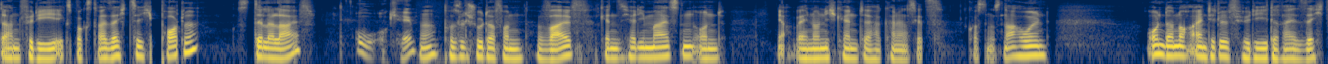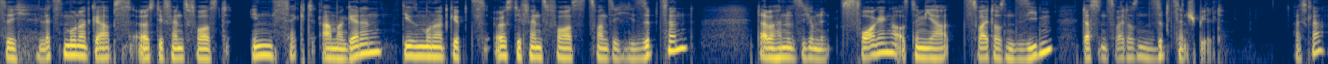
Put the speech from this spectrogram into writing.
Dann für die Xbox 360 Portal, Still Alive. Oh, okay. Ne? Puzzle-Shooter von Valve, kennen sich ja die meisten und ja, wer ihn noch nicht kennt, der kann das jetzt kostenlos nachholen. Und dann noch ein Titel für die 360. Letzten Monat gab's Earth Defense Force Insect Armageddon. Diesen Monat gibt's Earth Defense Force 2017. Dabei handelt es sich um den Vorgänger aus dem Jahr 2007, das in 2017 spielt. Alles klar?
